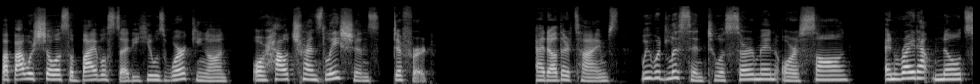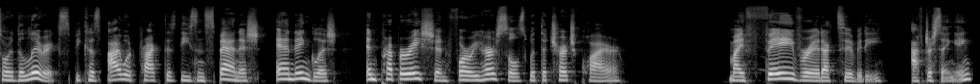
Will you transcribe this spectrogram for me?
Papa would show us a Bible study he was working on or how translations differed. At other times, we would listen to a sermon or a song and write out notes or the lyrics because I would practice these in Spanish and English in preparation for rehearsals with the church choir. My favorite activity, after singing,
